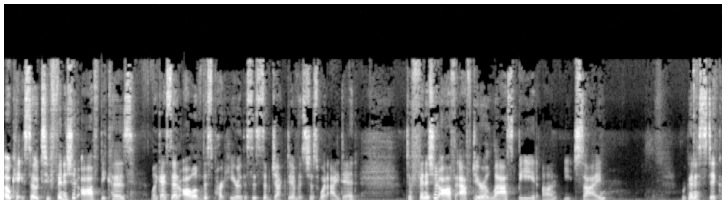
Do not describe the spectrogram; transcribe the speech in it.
Okay, so to finish it off, because like I said, all of this part here, this is subjective. It's just what I did. To finish it off after your last bead on each side, we're gonna stick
